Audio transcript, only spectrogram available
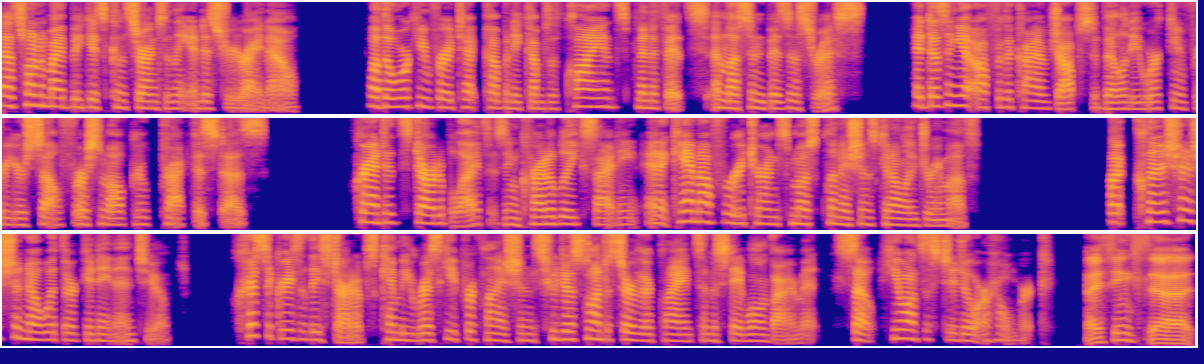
That's one of my biggest concerns in the industry right now. Although working for a tech company comes with clients, benefits, and lessened business risks, it doesn't yet offer the kind of job stability working for yourself or a small group practice does. Granted, startup life is incredibly exciting and it can offer returns most clinicians can only dream of. But clinicians should know what they're getting into. Chris agrees that these startups can be risky for clinicians who just want to serve their clients in a stable environment. So he wants us to do our homework. I think that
